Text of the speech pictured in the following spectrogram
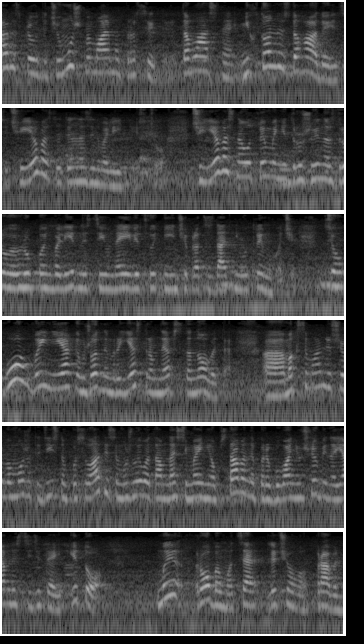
коментар з приводу, чому ж ми маємо просити. Та власне ніхто не здогадується, чи є у вас дитина з інвалідністю, чи є у вас на утриманні дружина з другої групи інвалідності, і в неї відсутні інші працездатні утримувачі. Цього ви ніяким жодним реєстром не встановите. Максимально, що ви можете дійсно посилатися, можливо, там на сімейні обставини, перебування в шлюбі, наявності дітей. І то ми робимо це для чого? Правильно,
